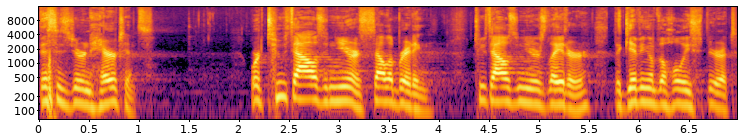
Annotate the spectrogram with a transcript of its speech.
This is your inheritance. We're 2,000 years celebrating, 2,000 years later, the giving of the Holy Spirit,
